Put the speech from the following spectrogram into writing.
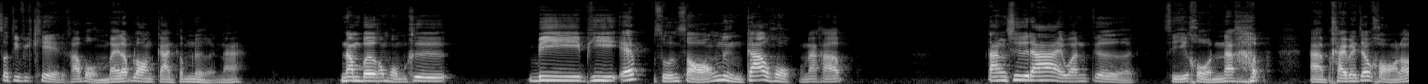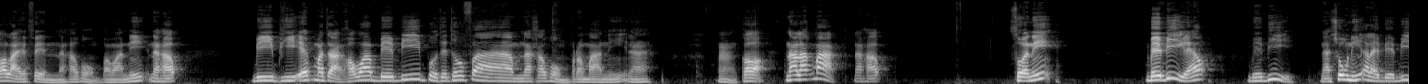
certificate ครับผมใบรับรองการกำเนิดนะนัมเบอร์ของผมคือ BPF 0 2 1 9 6 นะครับ ตั้งชื่อได้วันเกิดสีขนนะครับอ่าใครเป็นเจ้าของแล้วก็ลายเซ็นนะครับผมประมาณนี้นะครับ BPF มาจากเขาว่า Baby Potato Farm นะครับผมประมาณนี้นะอ่าก็น่ารักมากนะครับ ส่วนนี้ Baby อีกแล้ว Baby นะช่วงนี้อะไร Baby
